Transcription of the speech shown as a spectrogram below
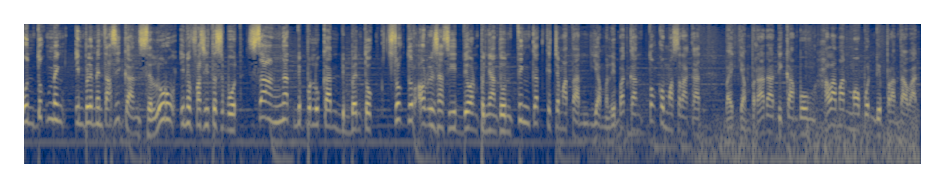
Untuk mengimplementasikan seluruh inovasi tersebut sangat diperlukan dibentuk struktur organisasi Dewan Penyantun tingkat kecamatan yang melibatkan tokoh masyarakat baik yang berada di kampung, halaman maupun di perantauan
